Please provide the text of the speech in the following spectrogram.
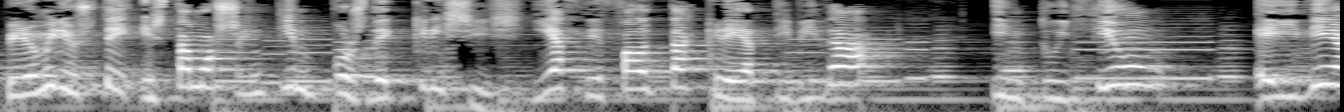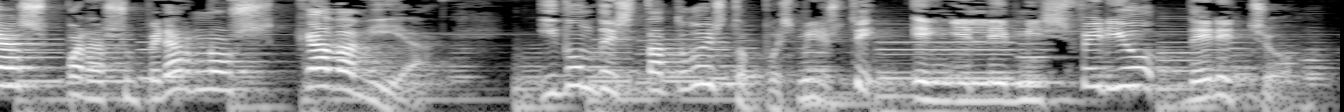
pero mire usted, estamos en tiempos de crisis y hace falta creatividad, intuición e ideas para superarnos cada día. ¿Y dónde está todo esto? Pues mire usted, en el hemisferio derecho.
